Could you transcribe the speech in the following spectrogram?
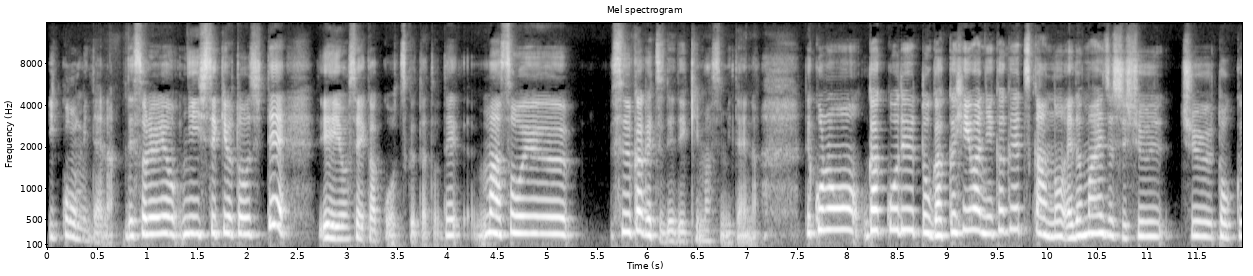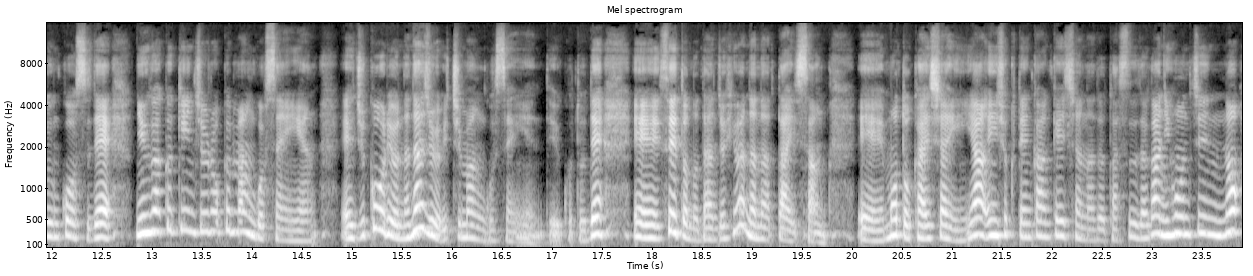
行こうみたいな。で、それに一石を投じて、栄養性格を作ったと。で、まあそういう数ヶ月でできますみたいな。で、この学校で言うと学費は2ヶ月間の江戸前寿司集中特訓コースで入学金16万5千円、えー、受講料71万5千円ということで、えー、生徒の男女比は7対3、えー、元会社員や飲食店関係者など多数だが日本人の、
